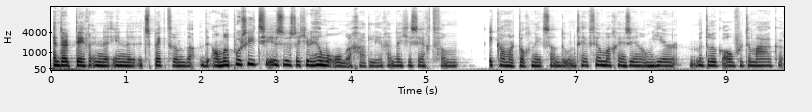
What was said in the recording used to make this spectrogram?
en daartegen in, de, in het spectrum, de, de andere positie is dus dat je er helemaal onder gaat liggen. En dat je zegt van, ik kan er toch niks aan doen. Het heeft helemaal geen zin om hier me druk over te maken.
